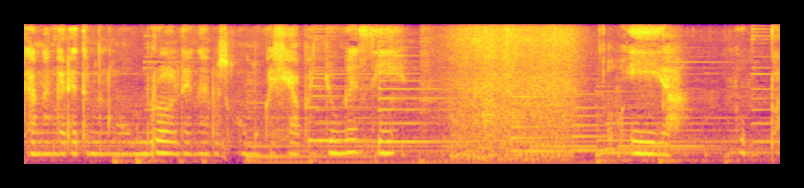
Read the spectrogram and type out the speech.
Karena gak ada temen ngobrol dan harus ngomong ke siapa juga sih iya lupa.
